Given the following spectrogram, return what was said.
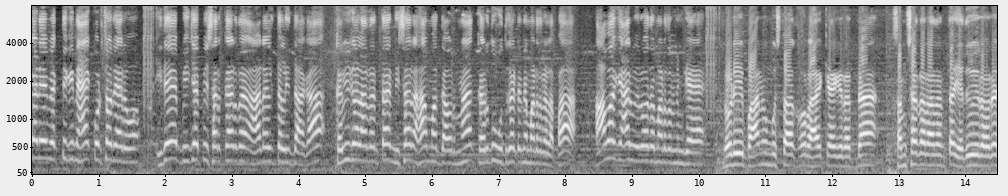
ಕಡೆಯ ವ್ಯಕ್ತಿಗೆ ನ್ಯಾಯ ಕೊಡ್ಸೋರು ಯಾರು? ಇದೇ ಬಿಜೆಪಿ ಸರ್ಕಾರದ ಆಡಳಿತದಲ್ಲಿದ್ದಾಗ ಕವಿಗಳಾದಂತ ನಿಸಾರ್ ಅಹಮದ್ ಅವ್ರನ್ನ ಕರೆದು ಉದ್ಘಾಟನೆ ಮಾಡಿದ್ರಲ್ಲಪ್ಪ. ಆವಾಗ ಯಾರು ವಿರೋಧ ಮಾಡಿದ್ರು ನಿಮ್ಗೆ? ನೋಡಿ ಬಾನು ಮುಸ್ತಾಕ್ ಅವರು ಆಯ್ಕೆ ಆಗಿರೋದನ್ನ ಸಂಸದರಾದಂಥ ಯದುವೀರವರೇ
